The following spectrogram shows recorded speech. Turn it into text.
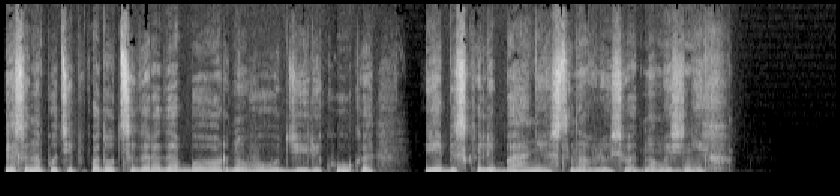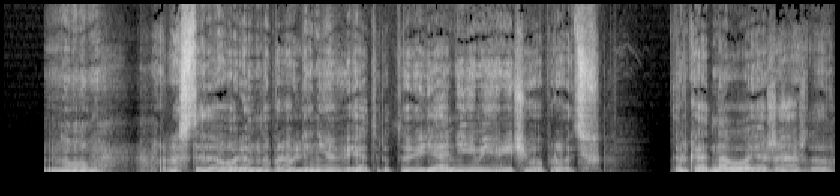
Если на пути попадутся города Борну, Вуди или Кука, я без колебаний остановлюсь в одном из них». «Ну, раз ты доволен направлением ветра, то и я не имею ничего против. Только одного я жажду,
